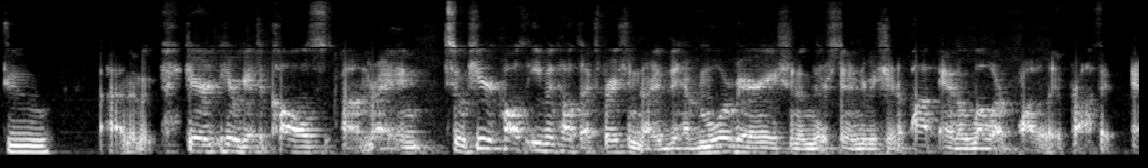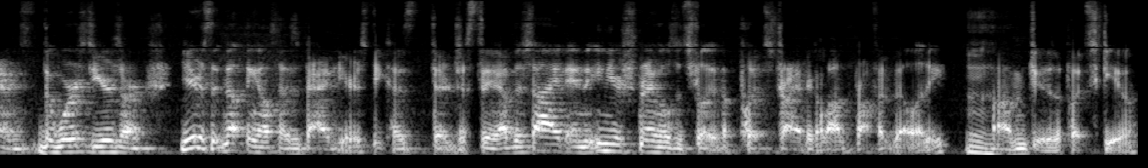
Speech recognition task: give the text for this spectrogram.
to, uh, then we- here, here we get to calls, um, right? And so here calls even health expiration, right? They have more variation in their standard deviation of pop and a lower probability of profit. And the worst years are years that nothing else has bad years because they're just the other side. And in your strangles, it's really the puts driving a lot of profitability um, due to the put skew.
